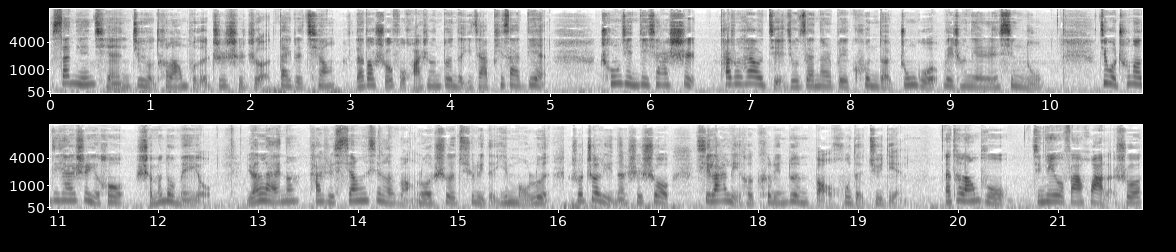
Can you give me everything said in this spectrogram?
三年前就有特朗普的支持者带着枪来到首府华盛顿的一家披萨店，冲进地下室。他说他要解救在那儿被困的中国未成年人性奴。结果冲到地下室以后什么都没有。原来呢他是相信了网络社区里的阴谋论，说这里呢是受希拉里和克林顿保护的据点。那特朗普今天又发话了，说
